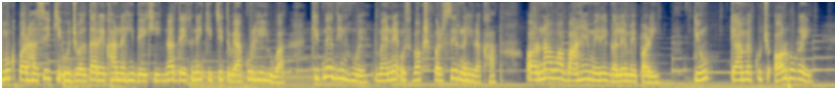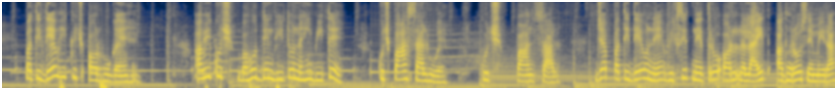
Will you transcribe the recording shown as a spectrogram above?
मुख पर हँसी की उज्ज्वलता रेखा नहीं देखी, न देखने की चित व्याकुल ही हुआ। कितने दिन हुए, मैंने उस वक्ष पर सिर नहीं रखा, और न वह बाहें मेरे गले में पड़ी। क्यों? क्या मैं कुछ और हो गई? पतिदेव ही कुछ और हो गए हैं। अभी कुछ बहुत दिन भी तो नहीं बीते। कुछ पाँच साल हुए। कुछ पाँच साल। जब पतिदेव ने विकसित नेत्रों और ललायित अधरों से मेरा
